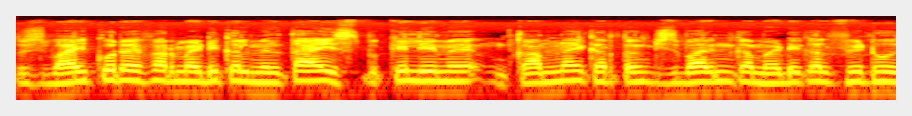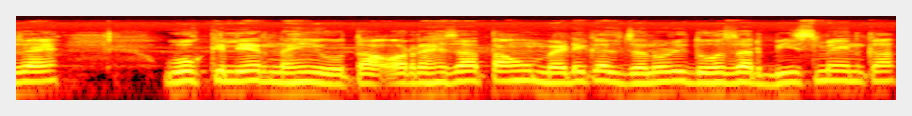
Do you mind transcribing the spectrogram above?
तो इस भाई को रेफ़र मेडिकल मिलता है, इसके लिए मैं कामना ही करता हूँ कि इस बार इनका मेडिकल फिट हो जाए, वो क्लियर नहीं होता। और रह जाता हूँ मेडिकल जनवरी 2020 में इनका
